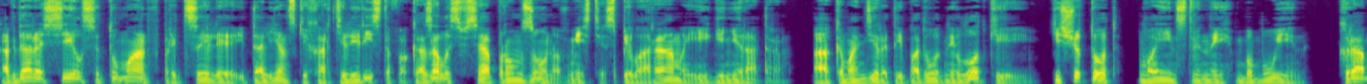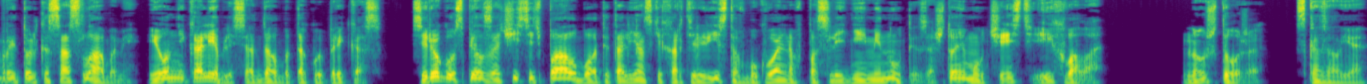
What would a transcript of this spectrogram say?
Когда рассеялся туман в прицеле итальянских артиллеристов, оказалась вся промзона вместе с пилорамой и генератором. А командир этой подводной лодки еще тот воинственный бабуин, Храбрый только со слабыми, и он не колеблясь отдал бы такой приказ. Серега успел зачистить палубу от итальянских артиллеристов буквально в последние минуты, за что ему честь и хвала. «Ну что же», — сказал я,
